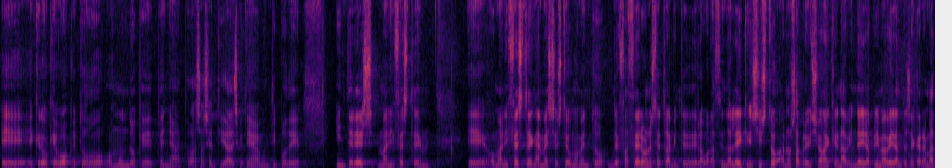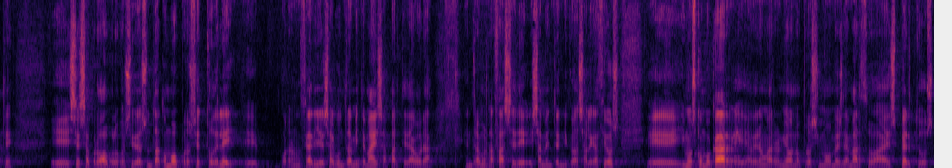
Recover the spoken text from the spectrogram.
e, e creo que é bo que todo o mundo que teña todas as entidades que teñan algún tipo de interés manifesten eh, o manifesten, a mes este é o momento de facero neste trámite de elaboración da lei, que, insisto, a nosa previsión é que na vindeira primavera, antes de que remate, eh, sese aprobado polo Consello da Xunta como proxecto de lei. Eh, por anunciarlles algún trámite máis, a parte de agora entramos na fase de examen técnico das alegacións, eh, imos convocar, eh, haberá unha reunión no próximo mes de marzo a expertos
